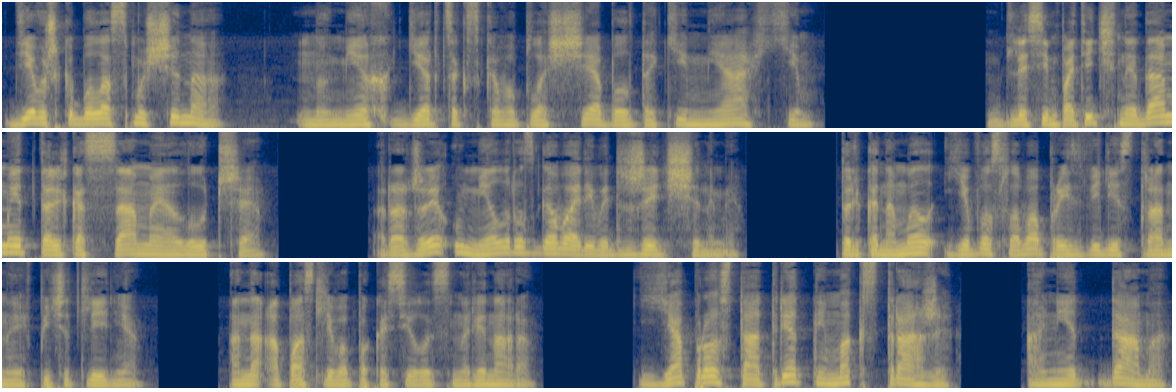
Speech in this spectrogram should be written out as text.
Девушка была смущена, но мех герцогского плаща был таким мягким. Для симпатичной дамы только самое лучшее. Роже умел разговаривать с женщинами. Только на Мел его слова произвели странное впечатление. Она опасливо покосилась на Ренара. «Я просто отрядный маг стражи, а не дама».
